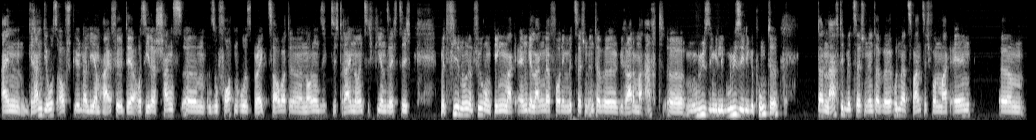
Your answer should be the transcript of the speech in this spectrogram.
ein grandios aufspielender Liam Highfield, der aus jeder Chance ähm, sofort ein hohes Break zauberte, 79, 93, 64 mit 4-0 in Führung ging. Mark Allen gelang da vor dem Mid-Session-Interval gerade mal acht äh, mühselige, mühselige Punkte. Dann nach dem Mid-Session-Interval 120 von Mark Allen, ähm,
